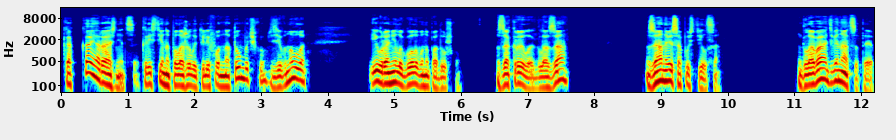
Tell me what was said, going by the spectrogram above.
какая разница? Кристина положила телефон на тумбочку, зевнула и уронила голову на подушку. Закрыла глаза. Занавес опустился. Глава двенадцатая.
